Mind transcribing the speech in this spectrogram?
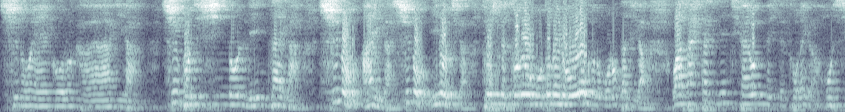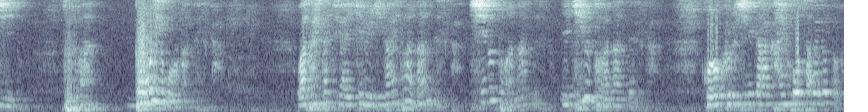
主の栄光の輝きが主ご自身の臨在が主の愛が主の命がそしてそれを求める多くの者たちが私たちに近寄ってきてそれが欲しいと。それはどういうものなんですか？私たちが生きる生きがいとは何ですか？死ぬとは何ですか？生きるとは何ですか？この苦しみから解放されるとか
